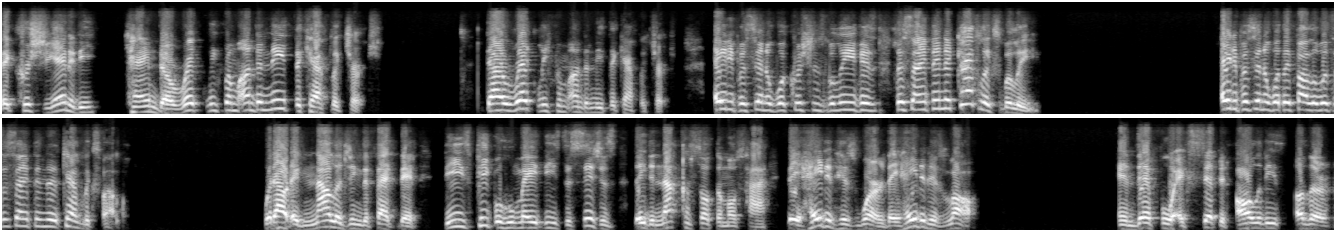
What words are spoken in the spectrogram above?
that Christianity came directly from underneath the Catholic Church. Directly from underneath the Catholic Church. 80% of what Christians believe is the same thing that Catholics believe. 80% of what they follow is the same thing that Catholics follow. Without acknowledging the fact that these people who made these decisions, they did not consult the Most High. They hated His word, they hated His law, and therefore accepted all of these other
